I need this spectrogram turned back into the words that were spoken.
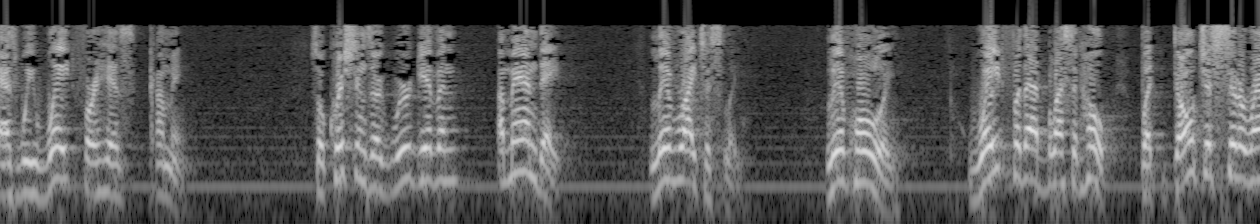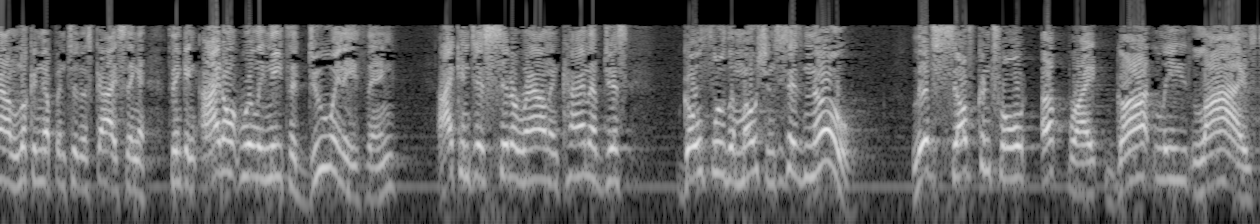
as we wait for His coming. So Christians are, we're given a mandate. Live righteously. Live holy. Wait for that blessed hope. But don't just sit around looking up into the sky saying, thinking, I don't really need to do anything. I can just sit around and kind of just go through the motions. He says, no. Live self-controlled, upright, godly lives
